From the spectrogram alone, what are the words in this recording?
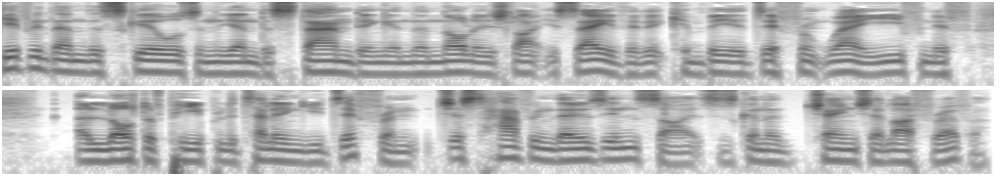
giving them the skills and the understanding and the knowledge, like you say, that it can be a different way, even if a lot of people are telling you different, just having those insights is going to change their life forever.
